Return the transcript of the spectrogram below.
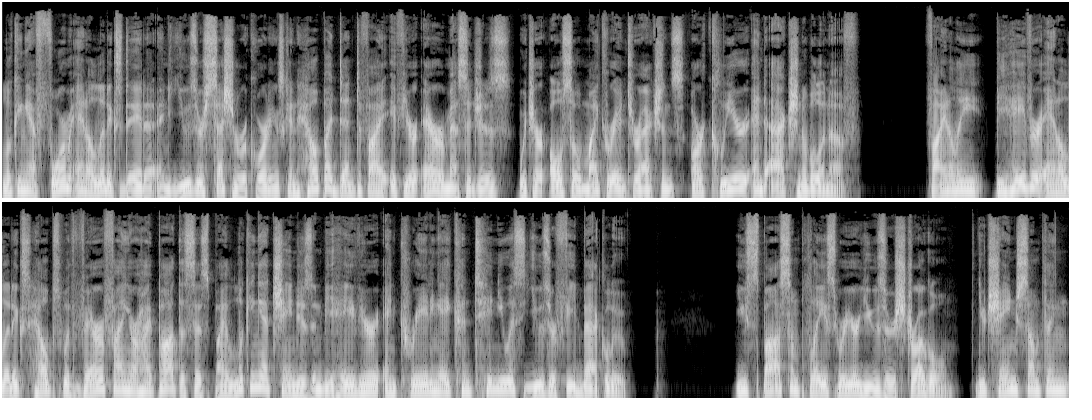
Looking at form analytics data and user session recordings can help identify if your error messages, which are also microinteractions, are clear and actionable enough. Finally, behavior analytics helps with verifying your hypothesis by looking at changes in behavior and creating a continuous user feedback loop. You spot some place where your users struggle, you change something,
